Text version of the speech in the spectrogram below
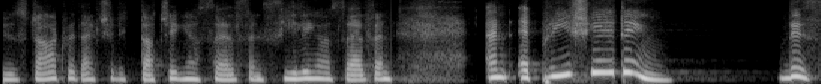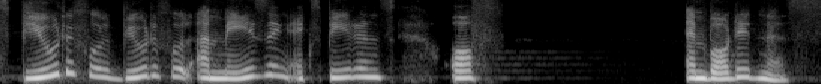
You start with actually touching yourself and feeling yourself and, and appreciating this beautiful, beautiful, amazing experience of embodiedness.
